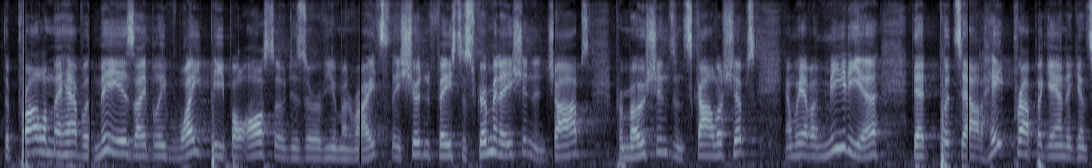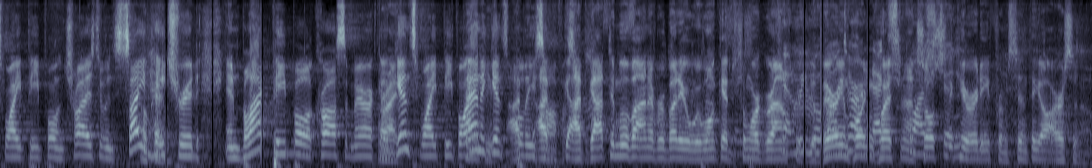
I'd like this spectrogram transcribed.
The problem they have with me is I believe white people also deserve human rights. They shouldn't face discrimination in jobs, promotions, and scholarships. And we have a media that puts out hate propaganda against white people and tries to incite Okay. hatred in black people across America All right. against white people Thank and you. against I've- police I've, officers. I've got to move on, everybody, or we won't get some more ground. Can A very on to our important next question on Social? Security from Cynthia Arsenault.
